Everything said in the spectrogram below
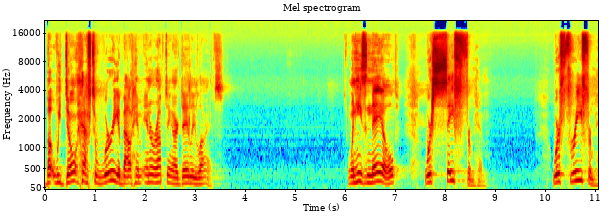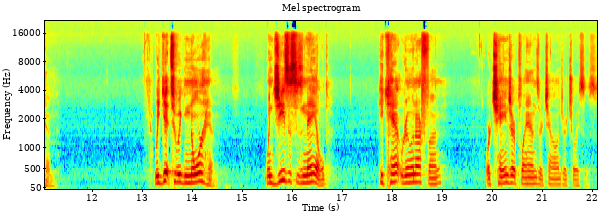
but we don't have to worry about him interrupting our daily lives. When he's nailed, we're safe from him, we're free from him. We get to ignore him. When Jesus is nailed, he can't ruin our fun or change our plans or challenge our choices.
